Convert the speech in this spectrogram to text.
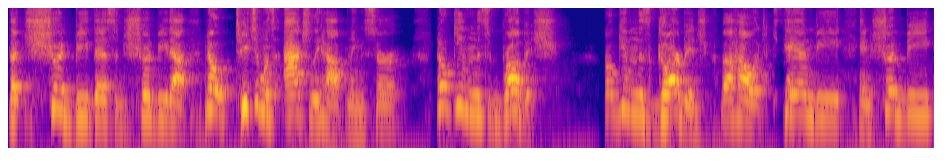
that should be this and should be that. No, teach them what's actually happening, sir. Don't give them this rubbish. Don't give them this garbage about how it can be and should be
